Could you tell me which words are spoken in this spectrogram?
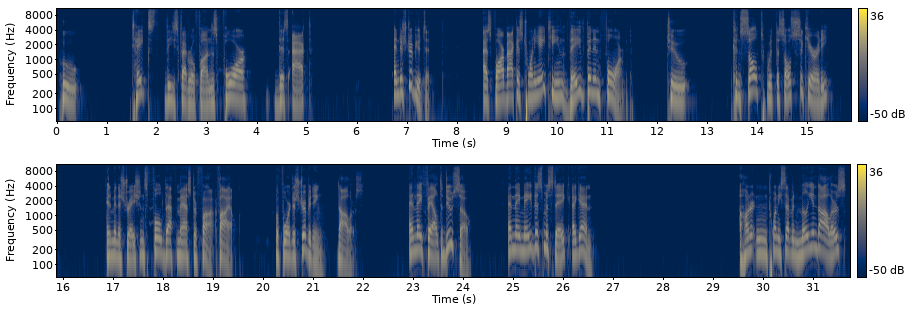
who takes these federal funds for this act and distributes it. As far back as 2018, they've been informed to consult with the Social Security Administration's full death master fi- file before distributing dollars. And they failed to do so. And they made this mistake again. $127 million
